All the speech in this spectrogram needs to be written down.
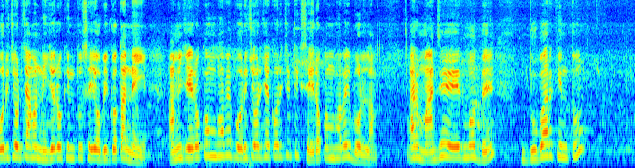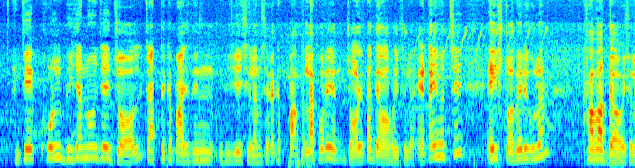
পরিচর্যা আমার নিজেরও কিন্তু সেই অভিজ্ঞতা নেই। আমি যেরকমভাবে পরিচর্যা করেছি ঠিক সেই রকমভাবেই বললাম। আর মাঝে এর মধ্যে দুবার কিন্তু যে খোল ভিজানো যে জল, চার থেকে পাঁচ দিন ভিজিয়েছিলাম, সেটাকে পাতলা করে জলটা দেওয়া হয়েছিল। এটাই হচ্ছে এই স্ট্রবেরিগুলোর খাবার দেওয়া হয়েছিল,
